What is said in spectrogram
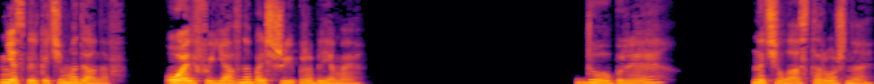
Несколько чемоданов. У Альфы явно большие проблемы. «Доброе», — начала осторожно.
